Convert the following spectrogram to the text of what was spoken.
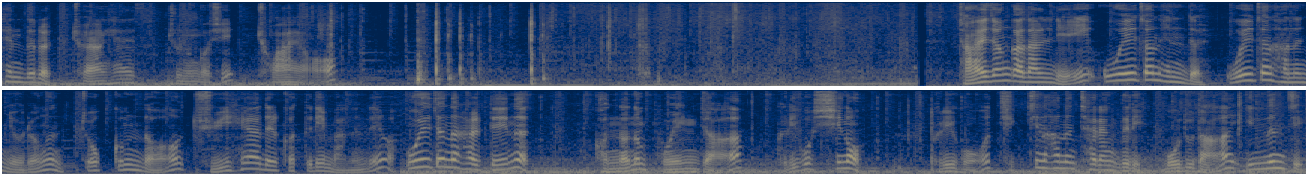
핸들을 조향해 주는 것이 좋아요. 좌회전과 달리 우회전 핸들, 우회전 하는 요령은 조금 더 주의해야 될 것들이 많은데요. 우회전을 할 때에는 건너는 보행자, 그리고 신호, 그리고 직진하는 차량들이 모두 다 있는지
